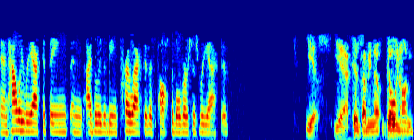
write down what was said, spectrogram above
and how we react to things. And I believe in being proactive as possible versus reactive. Yes, yeah, because I mean, uh, going on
